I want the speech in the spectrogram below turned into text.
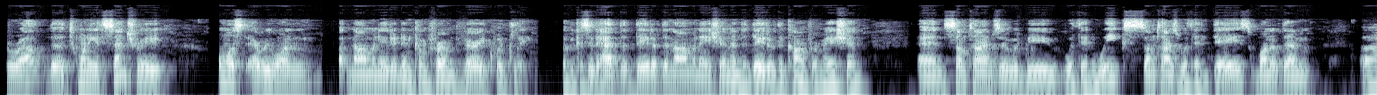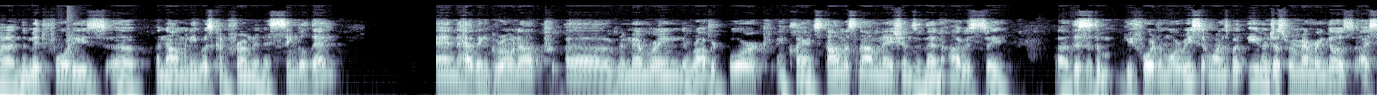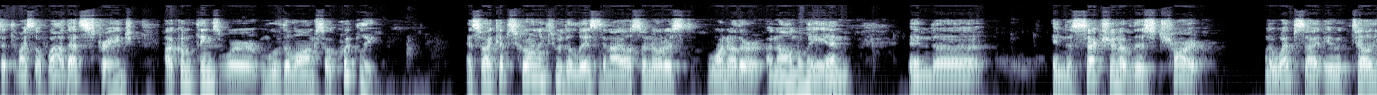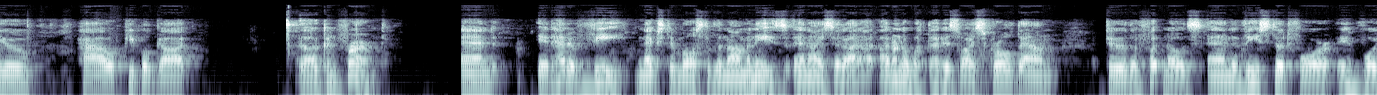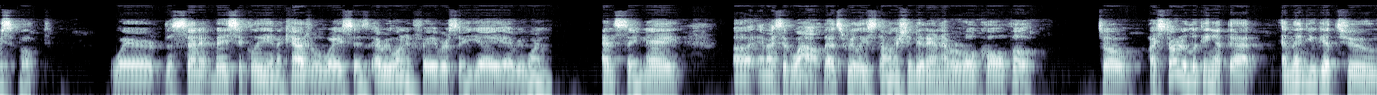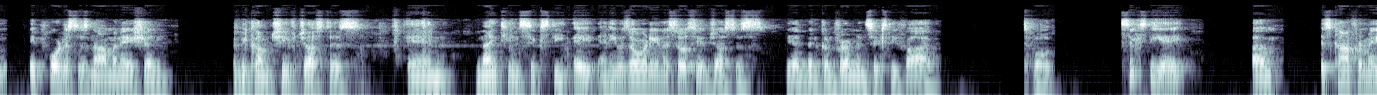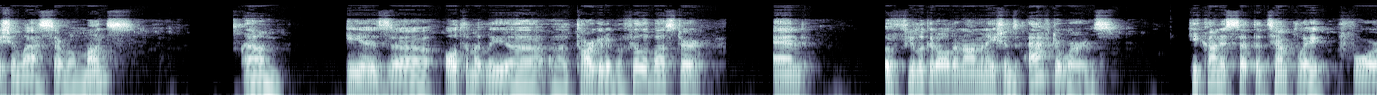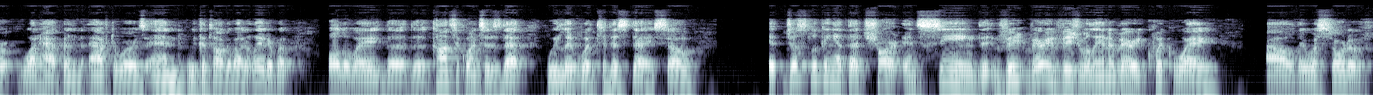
throughout the 20th century, almost everyone got nominated and confirmed very quickly because it had the date of the nomination and the date of the confirmation. And sometimes it would be within weeks, sometimes within days. One of them, uh, in the mid 40s, uh, a nominee was confirmed in a single day. And having grown up uh, remembering the Robert Bork and Clarence Thomas nominations, and then obviously uh, this is the before the more recent ones, but even just remembering those, I said to myself, "Wow, that's strange. How come things were moved along so quickly?" And so I kept scrolling through the list, and I also noticed one other anomaly. And in the in the section of this chart on the website, it would tell you how people got uh, confirmed, and it had a V next to most of the nominees. And I said, I, I don't know what that is. So I scrolled down to the footnotes, and the V stood for a voice vote, where the Senate basically, in a casual way, says everyone in favor say yay, everyone and say nay. Uh, and I said, wow, that's really astonishing. They didn't have a roll call vote. So I started looking at that, and then you get to Abe Fortas's nomination to become Chief Justice in 1968, and he was already an Associate Justice. He had been confirmed in 65. Vote 68. Um, his confirmation lasts several months. Um, he is uh, ultimately a, a, target of a filibuster. And if you look at all the nominations afterwards, he kind of set the template for what happened afterwards. And we could talk about it later, but all the way, the, the consequences that we live with to this day. So it, just looking at that chart and seeing the, vi- very visually in a very quick way how there was sort of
